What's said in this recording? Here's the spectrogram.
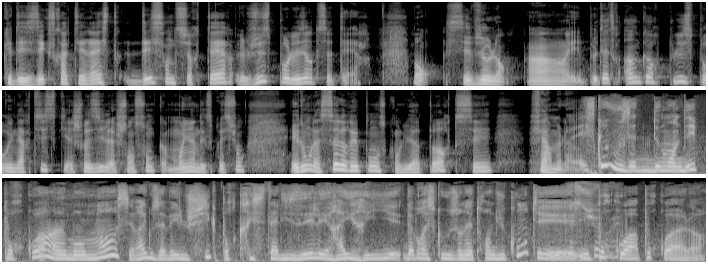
que des extraterrestres descendent sur Terre juste pour lui dire de se taire. Bon, c'est violent, hein, et peut-être encore plus pour une artiste qui a choisi la chanson comme moyen d'expression et dont la seule réponse qu'on lui apporte, c'est ferme-la. Est-ce que vous vous êtes demandé pourquoi à un moment, c'est vrai que vous avez eu le chic pour cristalliser les railleries D'abord, est-ce que vous en êtes rendu compte et, pourquoi Pourquoi alors?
